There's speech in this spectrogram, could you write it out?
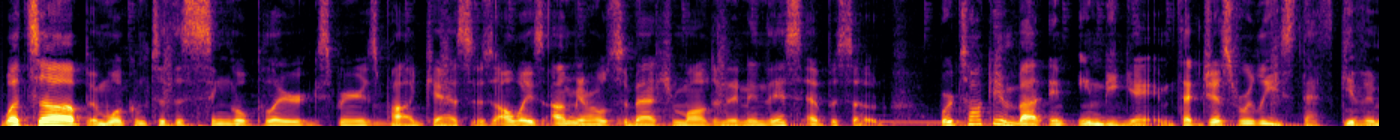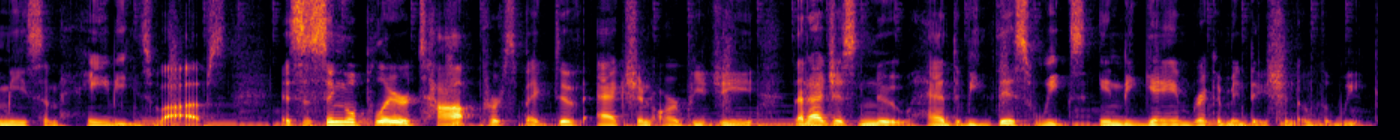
What's up, and welcome to the Single Player Experience Podcast. As always, I'm your host, Sebastion Mauldin, and in this episode, we're talking about an indie game that just released that's giving me some Hades vibes. It's a single player top perspective action RPG that I just knew had to be this week's indie game recommendation of the week.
